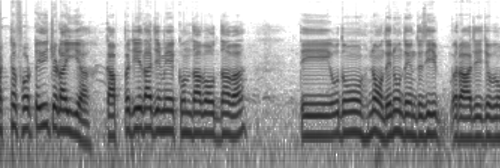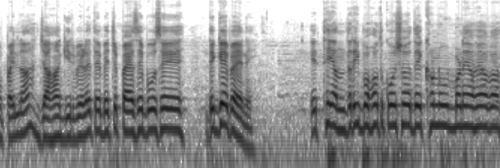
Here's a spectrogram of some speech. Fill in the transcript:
8 ਫੁੱਟ ਦੀ ਚੜਾਈ ਆ। ਕੱਪ ਜੇ ਦਾ ਜਿਵੇਂ ਇੱਕ ਹੁੰਦਾ ਵਾ ਉਦਾਂ ਵਾ। ਤੇ ਉਦੋਂ ਨਹਾਉਂਦੇ ਨਹਾਉਂਦੇ ਹੁੰਦੇ ਸੀ ਰਾਜੇ ਜਦੋਂ ਪਹਿਲਾਂ ਜਹਾਂਗੀਰ ਵੇਲੇ ਤੇ ਵਿੱਚ ਪੈਸੇ ਪੂਸੇ ਡਿੱਗੇ ਪਏ ਨੇ। ਇੱਥੇ ਅੰਦਰ ਹੀ ਬਹੁਤ ਕੁਝ ਦੇਖਣ ਨੂੰ ਬਣਿਆ ਹੋਇਆ ਵਾ।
